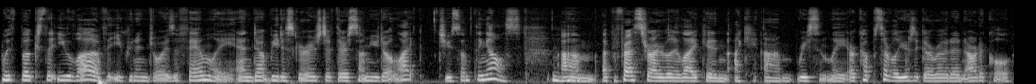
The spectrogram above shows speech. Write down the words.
with books that you love that you can enjoy as a family. And don't be discouraged if there's some you don't like. Choose something else. Um, a professor i really like and i um, recently or a couple several years ago wrote an article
